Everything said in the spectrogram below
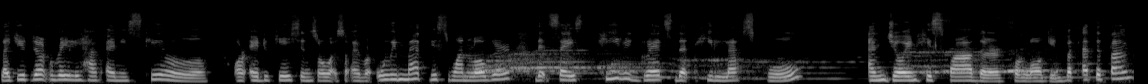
like you don't really have any skill or educations or whatsoever. We met this one logger that says he regrets that he left school and joined his father for logging. But at the time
